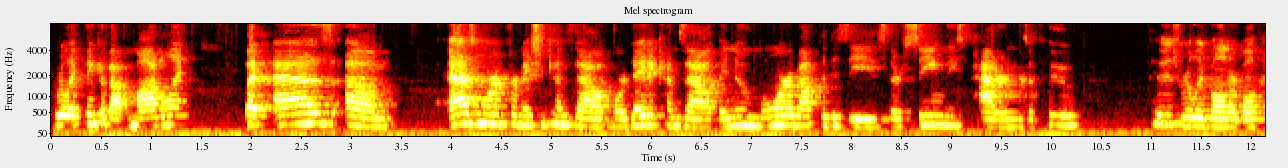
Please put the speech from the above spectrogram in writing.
really think about modeling. But as um, as more information comes out, more data comes out, they know more about the disease. They're seeing these patterns of who who's really vulnerable,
